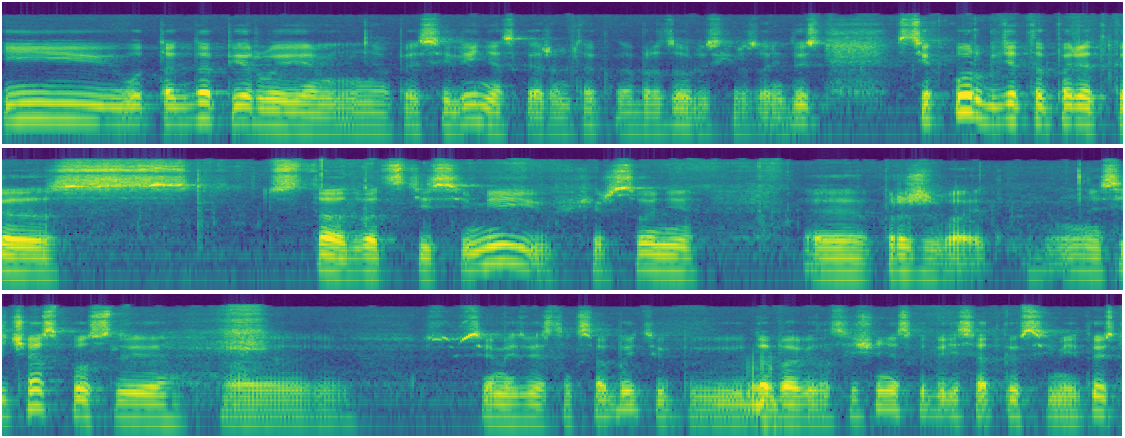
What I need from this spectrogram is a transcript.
и вот тогда первые поселения, скажем так, образовались в Херсоне. То есть с тех пор где-то порядка с- 120 семей в Херсоне э, проживает. Сейчас после э, всем известных событий э, добавилось еще несколько десятков семей. То есть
